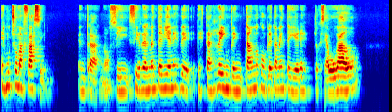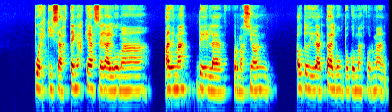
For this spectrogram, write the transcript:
es mucho más fácil entrar, ¿no? Si, si realmente vienes de, te estás reinventando completamente y eres, yo que sé, abogado, pues quizás tengas que hacer algo más, además de la formación autodidacta, algo un poco más formal.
